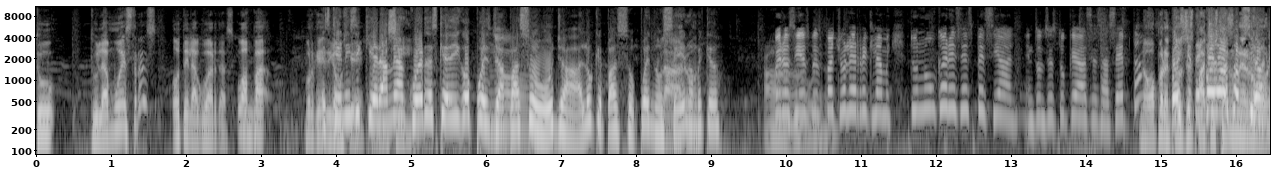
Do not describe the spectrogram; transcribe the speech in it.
¿tú, ¿tú la muestras o te la guardas? O apa- porque Es que ni siquiera ¿cómo me así? acuerdo, es que digo, pues ya pasó, ya lo que pasó, pues no sé, no me quedo. Pero Ah, si después bueno. Pacho le reclame, tú nunca eres especial, entonces ¿tú qué haces? ¿Aceptas? No, pero Pues entonces que tengo Pacho está en un error.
